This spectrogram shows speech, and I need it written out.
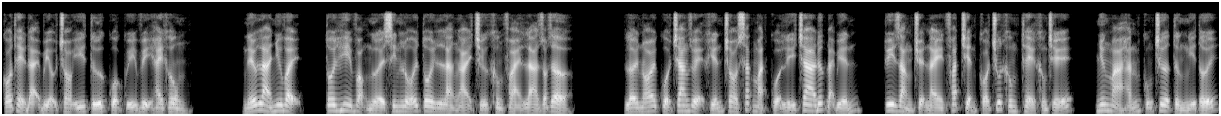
có thể đại biểu cho ý tứ của quý vị hay không? Nếu là như vậy, tôi hy vọng người xin lỗi tôi là ngài chứ không phải là rót giờ. Lời nói của Trang Duệ khiến cho sắc mặt của Lý Cha Đức đại biến, tuy rằng chuyện này phát triển có chút không thể khống chế, nhưng mà hắn cũng chưa từng nghĩ tới,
